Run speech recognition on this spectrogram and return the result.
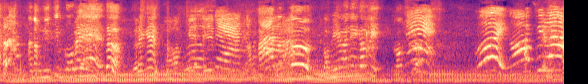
Anak micin kopi. Tuh, gorengan. Oke, sip. Set. Apaan tuh? Kopi mana nih, kopi? Kopi. Nih. Woi, ngopi lah.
